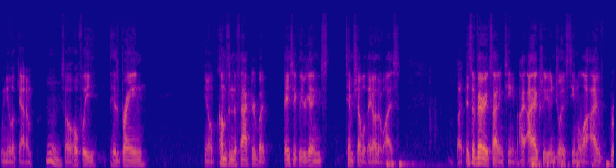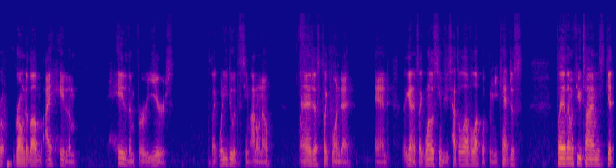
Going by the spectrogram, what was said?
when you look at him. Hmm. So hopefully his brain, you know, comes into factor. But basically, you're getting Tim Cheveldae otherwise. But it's a very exciting team. I, I actually enjoy this team a lot. I've gr- grown to love them. I hated them, hated them for years. It's like, what do you do with this team? I don't know. And it just clicked one day. And again, it's like one of those teams you just have to level up with them. You can't just play them a few times, get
